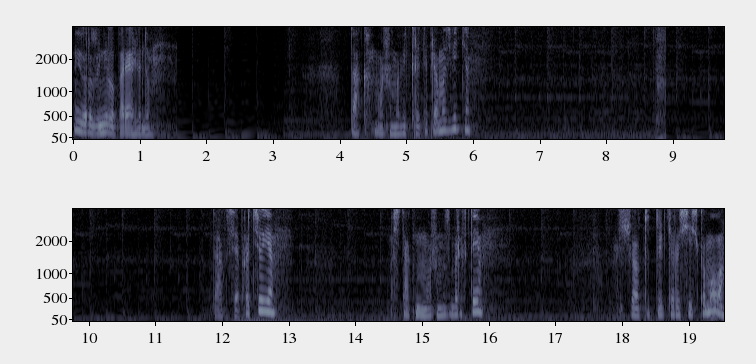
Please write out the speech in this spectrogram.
ну і зрозуміло перегляду. Так, можемо відкрити прямо звідти. Так, все працює. Ось так ми можемо зберегти. Що, тут тільки російська мова?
